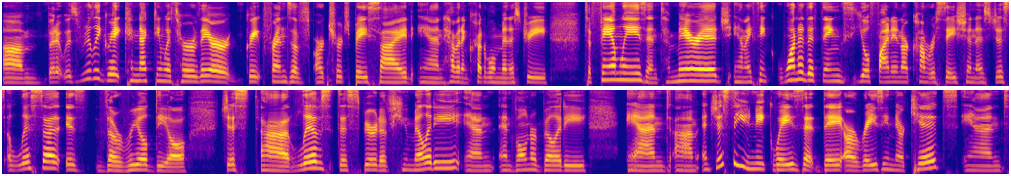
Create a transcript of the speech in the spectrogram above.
Um, but it was really great connecting with her. They are great friends of our church Bayside and have an incredible ministry to families and to marriage. And I think one of the things you'll find in our conversation is just Alyssa is the real deal, just uh, lives the spirit of humility and, and vulnerability and um, and just the unique ways that they are raising their kids and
